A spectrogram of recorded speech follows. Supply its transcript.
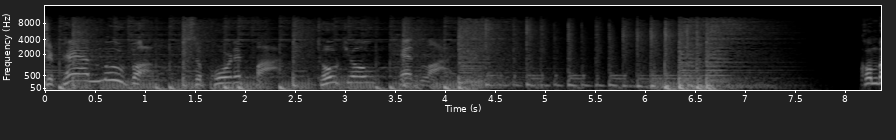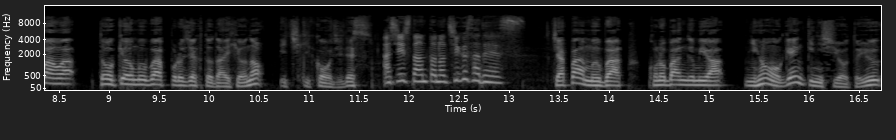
Japan Move Up supported by Tokyo Headline こんばんは東京ムーブアッププロジェクト代表の一木広治ですアシスタントのちぐさです。 Japan Move Up この番組は日本を元気にしようという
